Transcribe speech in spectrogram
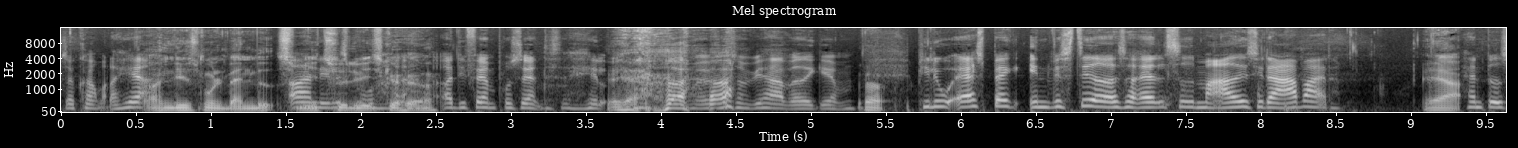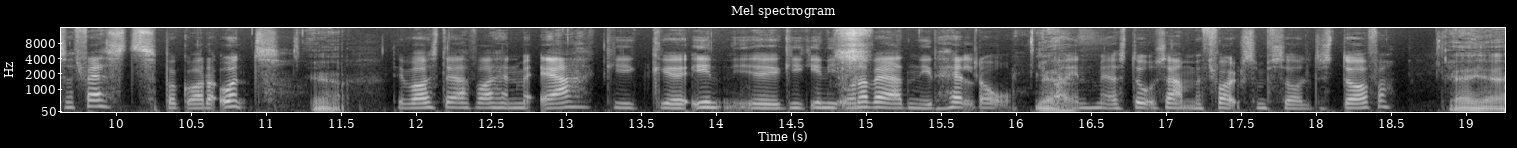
Så kommer der her. Og en lille smule vanvid, som I tydeligvis skal høre. Og de 5 procent held, Ja. som, øh, som vi har været igennem. Ja. Pilu Asbæk investerede sig altid meget i sit arbejde. Ja, Han bed sig fast på godt og ondt. ja. Det var også derfor, at han med R gik, øh, ind, øh, gik ind i underverdenen i et halvt år, Ja. og endte med at stå sammen med folk, som solgte stoffer. Ja, ja.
